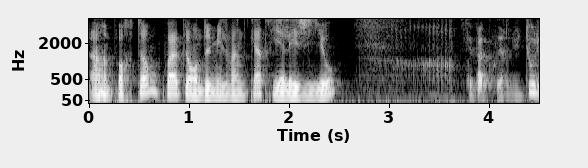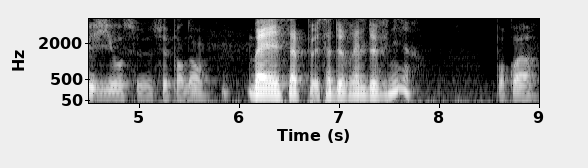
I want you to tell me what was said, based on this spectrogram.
importants quoi. En 2024 il y a les JO C'est pas queer du tout les JO, ce- cependant. ben ça peut ça devrait le devenir. Pourquoi?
